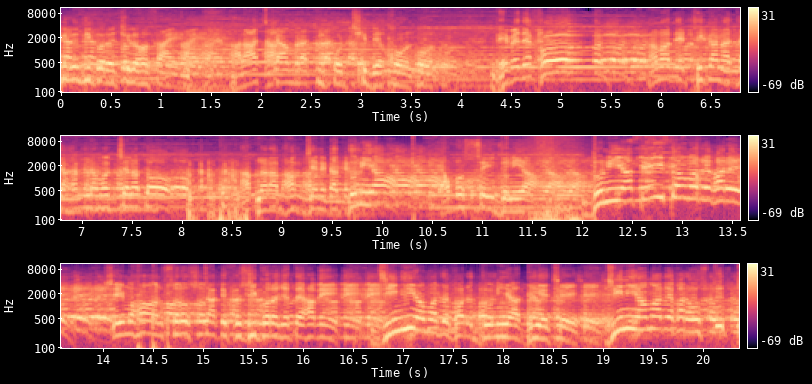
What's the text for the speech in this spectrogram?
বিরোধী করেছিল হোসাইন। আর আজকে আমরা কি করছি দেখুন ভেবে দেখো, আমাদের ঠিকানা জাহান্নাম হচ্ছে না তো? আপনারা ভাবছেন এটা দুনিয়া? অবশ্যই দুনিয়া। দুনিয়াতেই তো আমাদের ঘরে সেই মহান স্রষ্টাকে খুশি করে যেতে হবে। যিনি আমাদের ঘরে দুনিয়া দিয়েছে, যিনি আমাদের ঘরে অস্তিত্ব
